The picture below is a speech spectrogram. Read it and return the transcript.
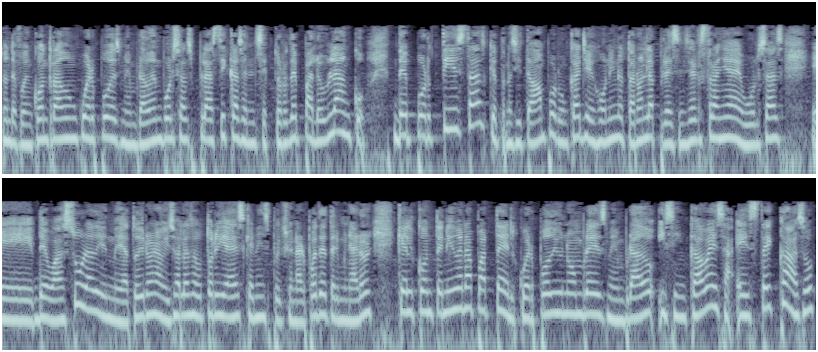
donde fue encontrado un cuerpo desmembrado en bolsas plásticas en el sector de Palo Blanco. Deportistas que transitaban por un callejón y notaron la presencia extraña de bolsas eh, de basura. De inmediato dieron aviso a las autoridades que al inspeccionar pues determinaron que el contenido era parte del cuerpo de un hombre desmembrado y sin cabeza. Este caso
